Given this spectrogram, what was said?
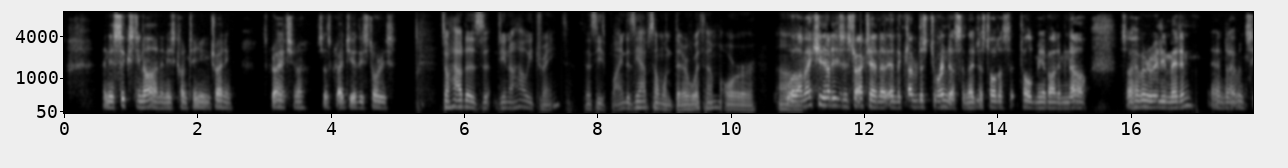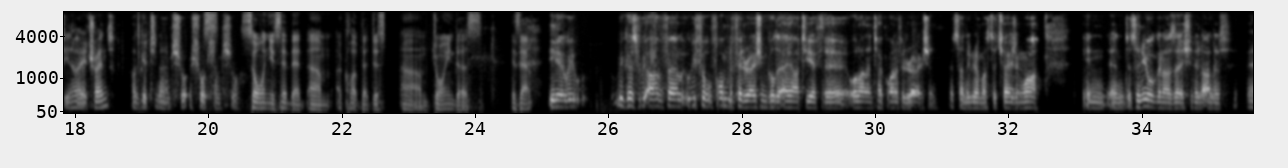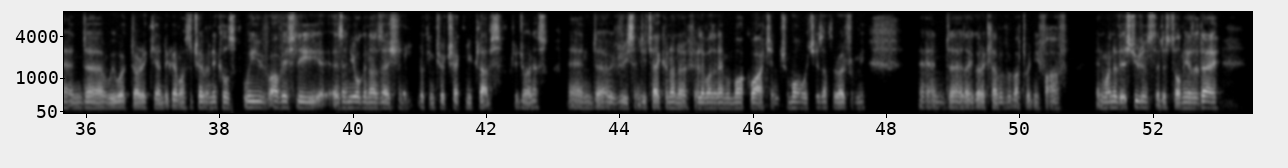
and he's 69 and he's continuing training. It's great, you know. So it's great to hear these stories. So how does do you know how he trains? Since he's blind, does he have someone there with him, or? Um, Well, I'm actually not his instructor, and, and the club just joined us, and they just told us told me about him now. So I haven't really met him, and I haven't seen how he trains. I'll get to know him short, shortly, I'm sure. So when you said that um, a club that just um, joined us, is that Yeah, we because we I've, uh, we formed a federation called the AITF, the All Ireland Taekwondo Federation. That's under Grandmaster Choi Jung-hwa. In, and it's a new organization in Ireland, and uh, we work directly under Grandmaster Trevor Nichols. We've obviously, as a new organization, looking to attract new clubs to join us. And uh, we've recently taken on a fellow by the name of Mark White in Tramore, which is up the road from me. And uh, they've got a club of about 25. And one of their students that just told me the other day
